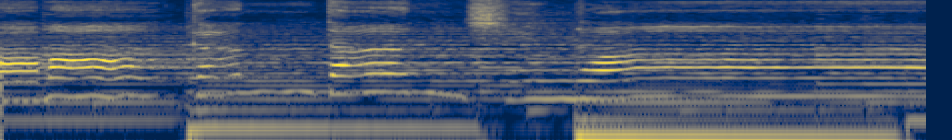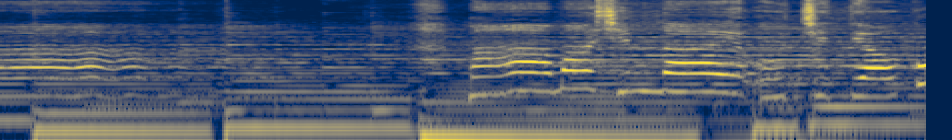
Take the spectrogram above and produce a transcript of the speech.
妈妈简单生活，妈妈心内有一条歌，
